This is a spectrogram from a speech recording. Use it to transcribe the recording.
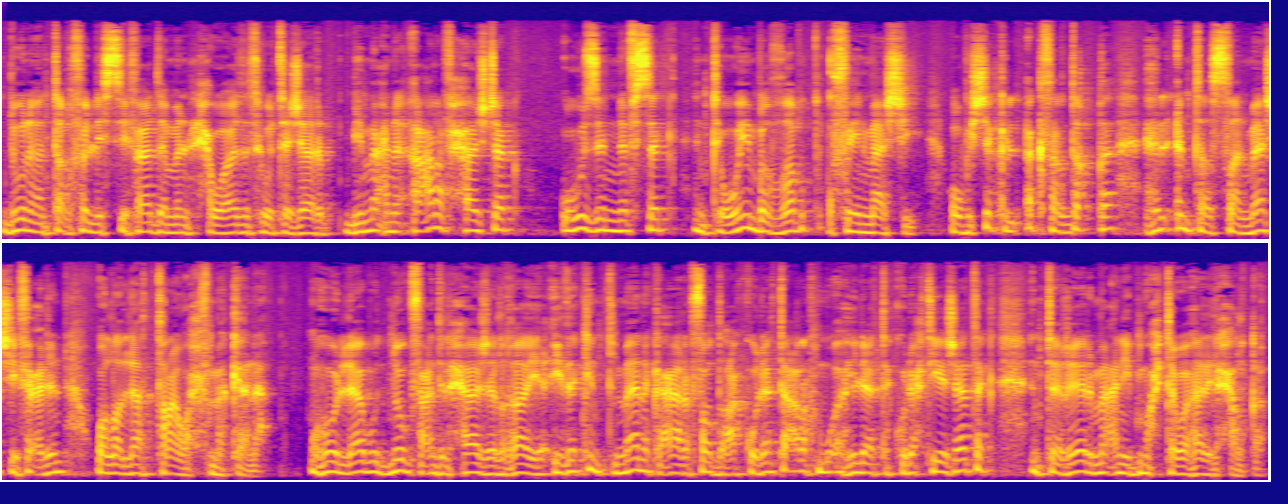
دون أن تغفل الاستفادة من الحوادث والتجارب. بمعنى أعرف حاجتك وزن نفسك أنت وين بالضبط وفين ماشي. وبشكل أكثر دقة هل أنت أصلا ماشي فعلا؟ والله لا تراوح في مكانك وهو لابد نوقف عند الحاجة الغاية. إذا كنت مانك عارف وضعك ولا تعرف مؤهلاتك ولا احتياجاتك أنت غير معني بمحتوى هذه الحلقة.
